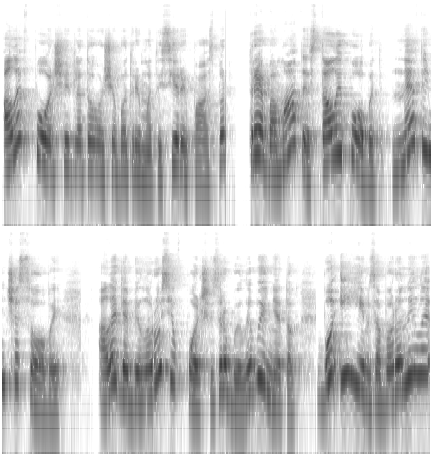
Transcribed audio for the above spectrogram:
Але в Польщі для того, щоб отримати сірий паспорт, треба мати сталий побит, не тимчасовий. Але для білорусів в Польщі зробили виняток, бо і їм заборонили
